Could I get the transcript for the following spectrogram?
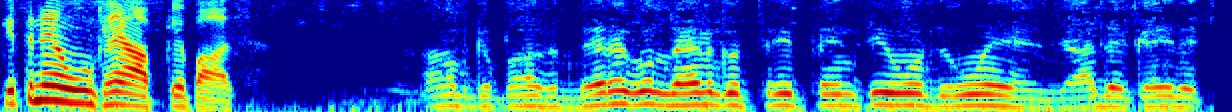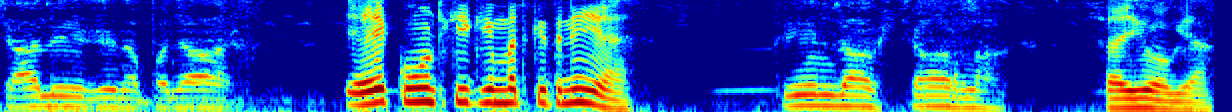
कितने ऊँट हैं आपके पास? आपके पास मेरे को लैन को त्री पैंती ऊँट हुए हैं ज़्यादा कहीं तो चालीस कहीं तो पचास। एक ऊँट की कीमत कितनी है? तीन लाख चार लाख। सही हो गया।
